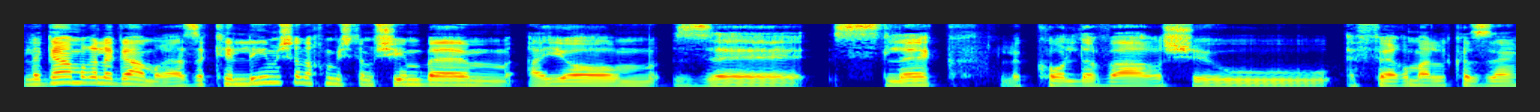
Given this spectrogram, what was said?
לגמרי לגמרי אז הכלים שאנחנו משתמשים בהם היום זה Slack לכל דבר שהוא אפרמל כזה.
